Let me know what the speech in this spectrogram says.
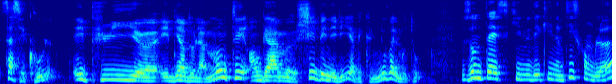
Ça c'est cool. Et puis euh, eh bien de la montée en gamme chez Benelli avec une nouvelle moto. Zone Test qui nous décline un petit scrambler,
